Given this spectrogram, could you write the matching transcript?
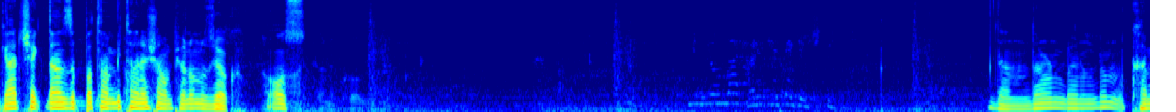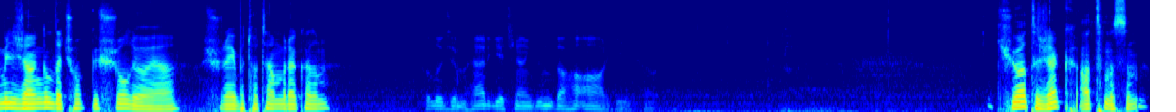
Gerçekten zıplatan bir tane şampiyonumuz yok. Olsun. Dın dın dın dın. Camille Jungle da çok güçlü oluyor ya. Şuraya bir totem bırakalım. Kılıcım her geçen gün daha ağır geliyor. Q atacak. Atmasın.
